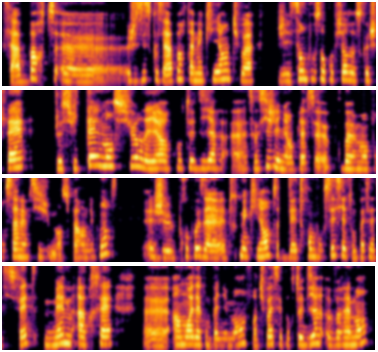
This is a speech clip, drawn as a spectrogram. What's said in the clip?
ça apporte, euh, je sais ce que ça apporte à mes clients, tu vois. J'ai 100% confiance dans ce que je fais. Je suis tellement sûre d'ailleurs pour te dire, euh, ça aussi je l'ai mis en place euh, probablement pour ça, même si je m'en suis pas rendu compte. Je propose à toutes mes clientes d'être remboursées si elles sont pas satisfaites, même après euh, un mois d'accompagnement. Enfin, tu vois, c'est pour te dire vraiment,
